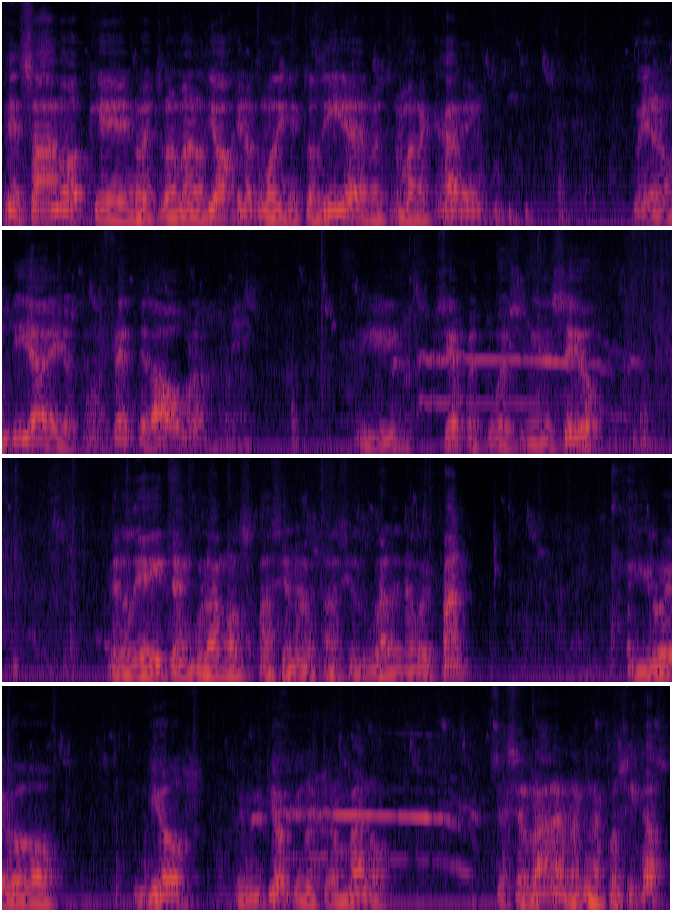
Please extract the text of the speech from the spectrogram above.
Pensábamos que nuestro hermano Diógenes, como dije estos días, nuestra hermana Karen, fueran un día ellos están al frente de la obra. Y siempre estuvo ese mi deseo pero de ahí triangulamos hacia, el lugar de Nahuelpan y luego Dios permitió que nuestro hermano se cerraran algunas cositas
